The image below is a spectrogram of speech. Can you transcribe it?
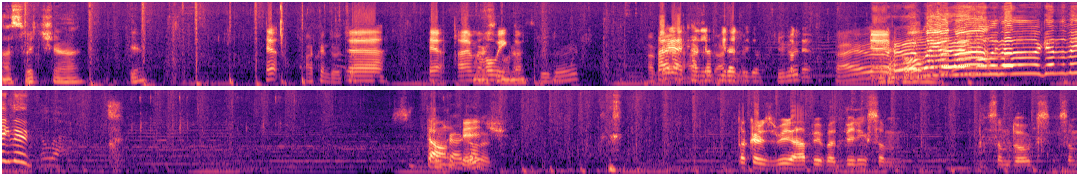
Uh, switch, uh, here. I can do it. too. uh, yeah, I'm Where's hoeing them. you do it? Okay, yeah, I I can, let me, can let me do. You do Okay. it? I- Yeah. Oh my god, oh my god, I got the big dude! Sit down, Okay, bitch. Tucker is really happy about beating some, some dogs, some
